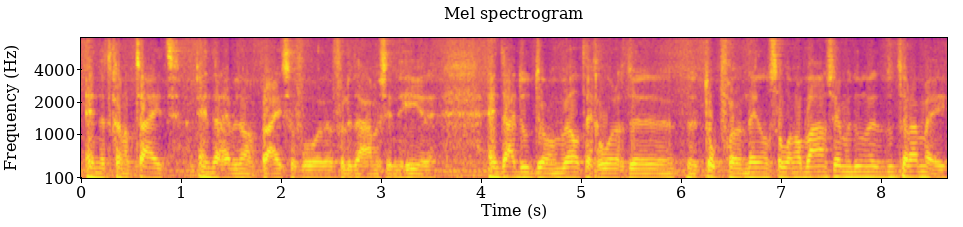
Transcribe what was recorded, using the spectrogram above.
En dat kan op tijd. En daar hebben we nog prijzen voor, voor de dames en de heren. En daar doet dan wel tegenwoordig de, de top van het Nederlandse lange baan zwemmen doen, dat doet eraan mee.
